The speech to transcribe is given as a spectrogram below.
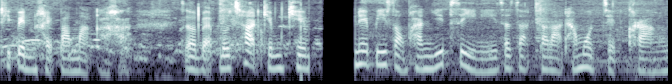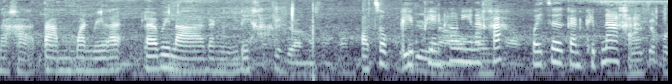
ที่เป็นไข่ปลาหมักอะค่ะ จะแบบรสชาติเค็มๆ ในปี 2024 นี้จะจัดตลาดทั้งหมด 7 ครั้งนะคะ ตามวันเวลาและเวลาดังนี้เลยค่ะขอ จบคลิปเพียงเท่านี้นะคะ ไว้เจอกันคลิปหน้าค่ะ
